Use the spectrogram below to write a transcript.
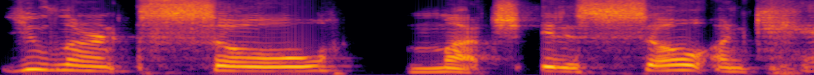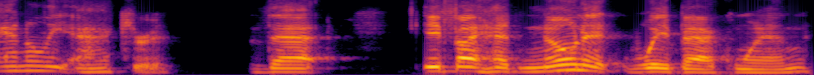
You learn so much. It is so uncannily accurate that if I had known it way back when,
